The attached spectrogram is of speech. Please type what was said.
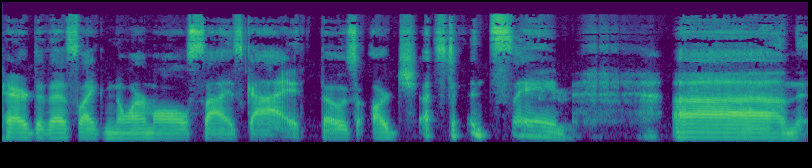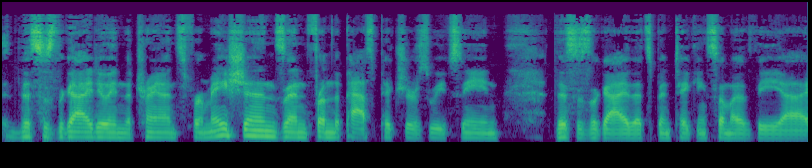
compared to this like normal size guy. Those are just insane. Um, this is the guy doing the transformations, and from the past pictures we've seen, this is the guy that's been taking some of the uh,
